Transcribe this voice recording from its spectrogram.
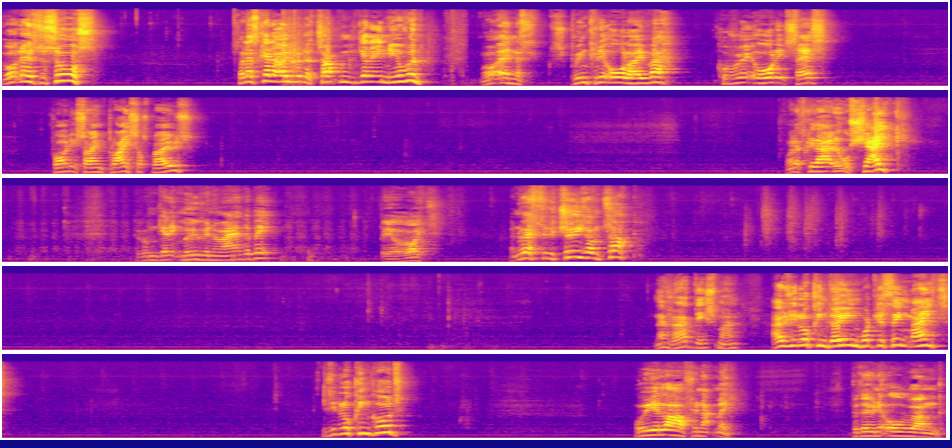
Right, there's the sauce. So let's get it over the top and get it in the oven. Right then, let's sprinkle it all over. Cover it all, it says. Find its own place, I suppose. Well, let's give that a little shake. If I can get it moving around a bit, be alright. And the rest of the cheese on top. Never had this, man. How's it looking, Dean? What do you think, mate? Is it looking good? Or are you laughing at me for doing it all wrong?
